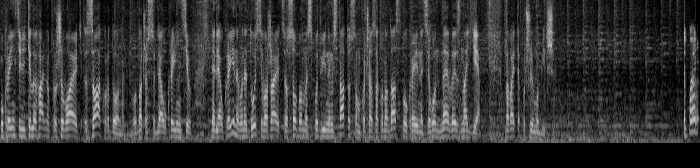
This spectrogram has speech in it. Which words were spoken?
українців, які легально проживають за кордоном. Водночас для українців для України вони досі вважаються особами з подвійним статусом, хоча законодавство України цього не визнає. Давайте почуємо більше. Тепер,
